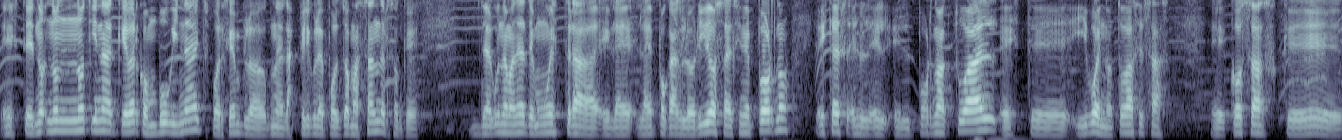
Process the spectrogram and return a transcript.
este, no, no, no tiene nada que ver con Boogie Nights, por ejemplo, una de las películas de Paul Thomas Anderson que de alguna manera te muestra eh, la, la época gloriosa del cine porno. Esta es el, el- el porno actual, este, y bueno, todas esas eh, cosas que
